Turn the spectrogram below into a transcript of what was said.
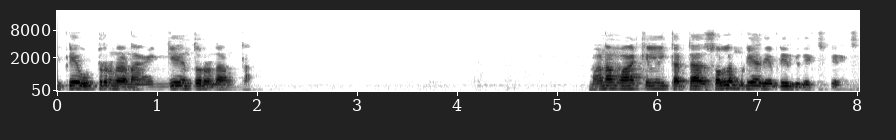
இப்படியே விட்டுருண்டா நாங்கள் இங்கேயே இருந்துடுறோம்டான்ட்டான் மனம் வாக்கில் தட்டாது சொல்ல முடியாது. எப்படி இருக்குது எக்ஸ்பீரியன்ஸ்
